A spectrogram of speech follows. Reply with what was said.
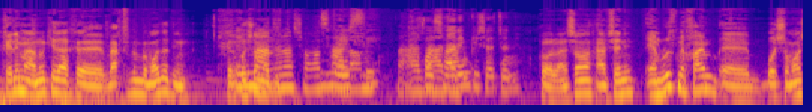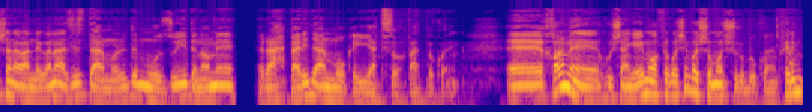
خیلی ممنون که در وقتتون به ما دادین. خیلی خوش اومدید. شما. سلام. خوشحالیم پیشتونیم قربان شما. همچنین امروز می‌خوایم با شما شنوندگان عزیز در مورد موضوعی به نام رهبری در موقعیت صحبت بکنیم. خانم هوشنگی موافق باشین با شما شروع بکنیم. خیلی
